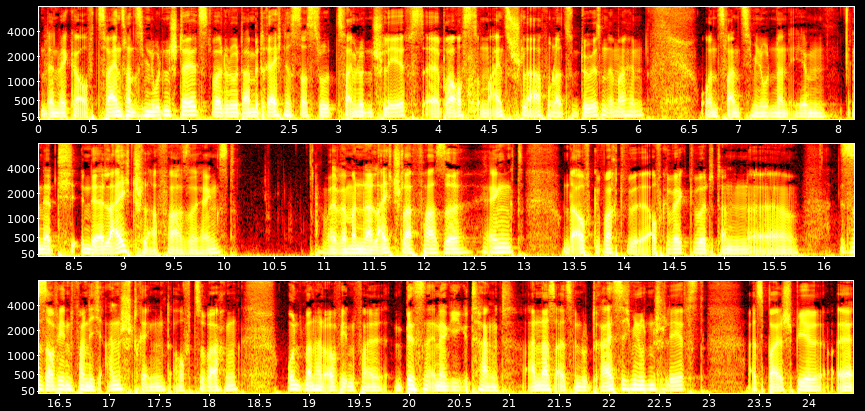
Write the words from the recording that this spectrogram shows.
deinen Wecker auf 22 Minuten stellst, weil du damit rechnest, dass du zwei Minuten schläfst, äh, brauchst, um einzuschlafen oder zu dösen immerhin und 20 Minuten dann eben in der, in der Leichtschlafphase hängst. Weil wenn man in der Leichtschlafphase hängt und aufgewacht, aufgeweckt wird, dann äh, ist es auf jeden Fall nicht anstrengend aufzuwachen und man hat auf jeden Fall ein bisschen Energie getankt. Anders als wenn du 30 Minuten schläfst, als Beispiel, äh,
